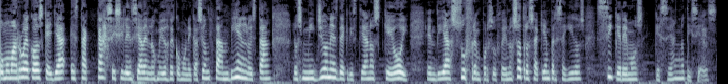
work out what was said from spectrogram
Como Marruecos, que ya está casi silenciada en los medios de comunicación, también lo están los millones de cristianos que hoy en día sufren por su fe. Nosotros aquí en Perseguidos sí queremos que sean noticias.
